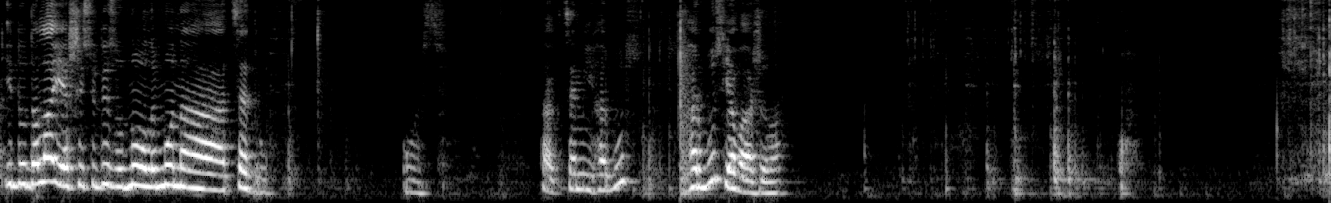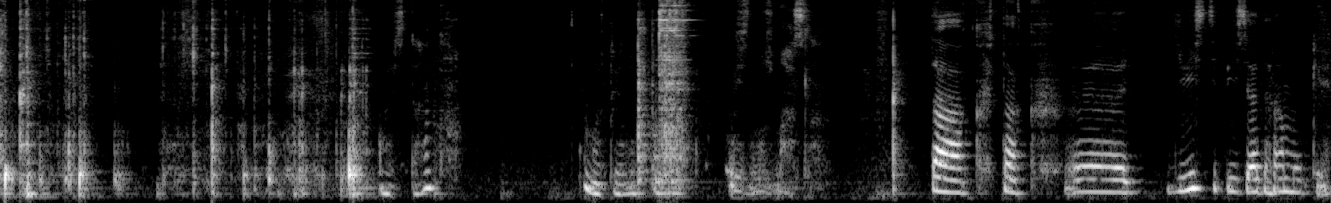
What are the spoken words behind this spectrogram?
Так, і додала я ще сюди з одного лимона цедру. Ось. Так, це мій гарбуз. Гарбуз я важила. Ось так. Мотую ложку візьму з масла. Так, так. Е, 250 грам муки.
